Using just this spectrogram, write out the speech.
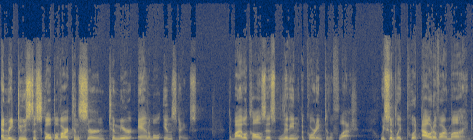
and reduce the scope of our concern to mere animal instincts. The Bible calls this living according to the flesh. We simply put out of our mind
